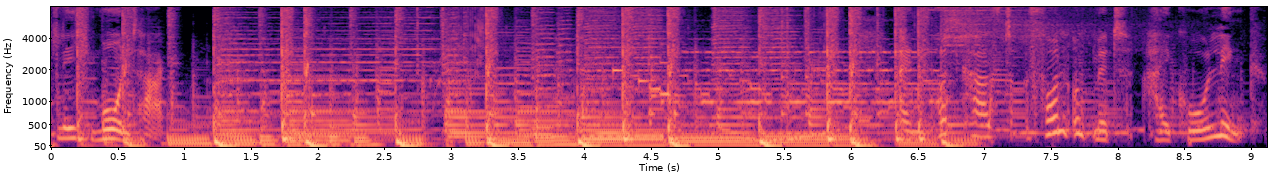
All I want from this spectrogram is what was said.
Endlich Montag. Ein Podcast von und mit Heiko Link.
